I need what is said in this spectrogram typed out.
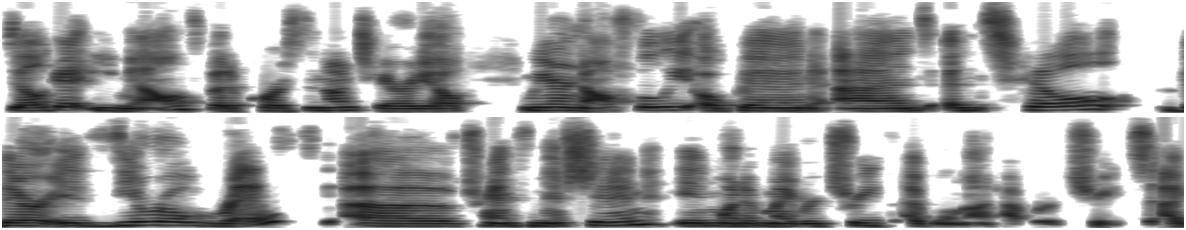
still get emails, but of course, in Ontario, we are not fully open. And until there is zero risk of transmission in one of my retreats, I will not have retreats. I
